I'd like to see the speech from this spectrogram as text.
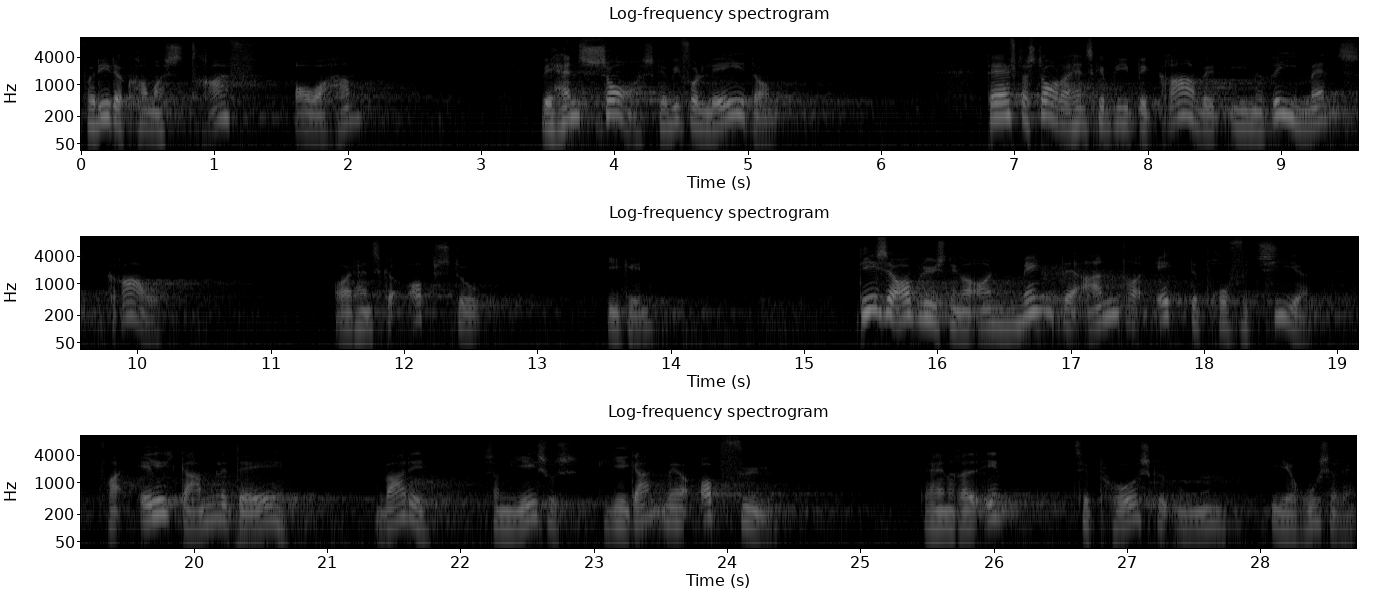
fordi der kommer straf over ham. Ved hans sår skal vi få lægedom. Derefter står der, at han skal blive begravet i en rig mands grav, og at han skal opstå igen. Disse oplysninger og en mængde andre ægte profetier fra el gamle dage var det, som Jesus gik i gang med at opfylde, da han red ind til påskeugen i Jerusalem.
